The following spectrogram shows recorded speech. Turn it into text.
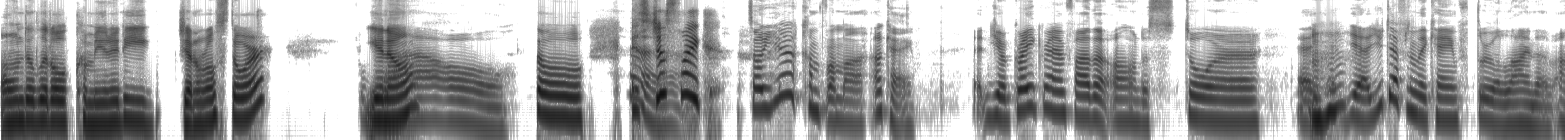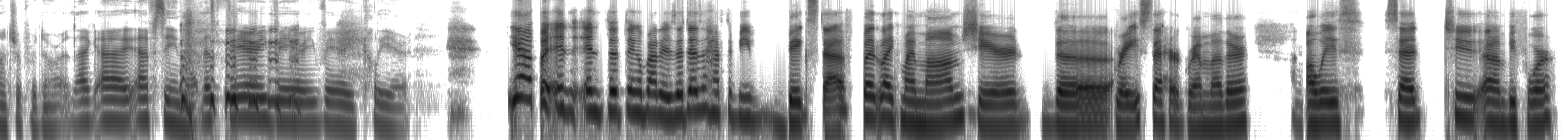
owned a little community general store, you wow. know? So yeah. it's just like. So you come from a, okay. Your great grandfather owned a store. And mm-hmm. yeah, you definitely came through a line of entrepreneurs. I, I I've seen that. That's very, very, very clear. Yeah, but and, and the thing about it is it doesn't have to be big stuff, but like my mom shared the grace that her grandmother mm-hmm. always said to um, before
